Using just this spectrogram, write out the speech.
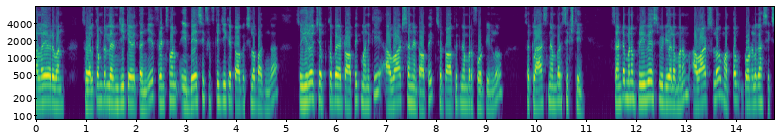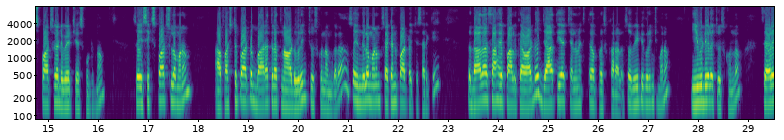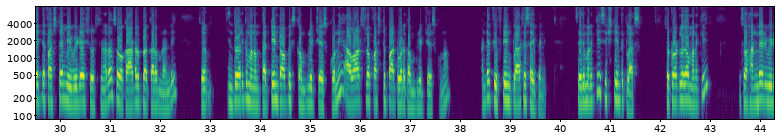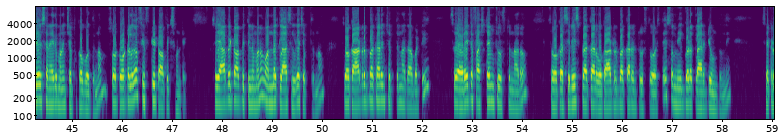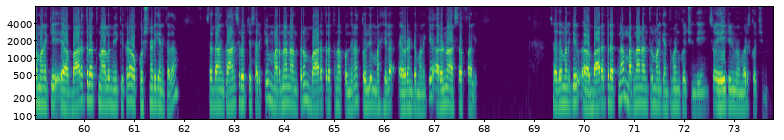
Hello one so welcome to learn GK with Anji. Friends మనం ఈ basic fifty GK టాపిక్స్లో భాగంగా so ఈరోజు చెప్పుకోబోయే టాపిక్ మనకి అవార్డ్స్ అనే టాపిక్. సో టాపిక్ నెంబర్ ఫోర్టీన్లో so class number sixteen. So అంటే మనం ప్రీవియస్ వీడియోలో మనం అవార్డ్స్లో మొత్తం టోటల్గా సిక్స్ పార్ట్స్గా డివైడ్ చేసుకుంటున్నాం. సో ఈ సిక్స్ పార్ట్స్లో మనం ఆ ఫస్ట్ పార్ట్ భారతరత్న అవార్డు గురించి చూసుకున్నాం కదా. సో ఇందులో మనం సెకండ్ పార్ట్ వచ్చేసరికి సో దాదాసాహెబ్ పాల్కే అవార్డు జాతీయ చలనచిత్ర పురస్కారాలు. సో వీటి గురించి మనం ఈ వీడియోలో చూసుకుందాం. సో ఎవరైతే ఫస్ట్ టైం ఈ వీడియోస్ చూస్తున్నారో సో ఒక ఆర్డర్ ప్రకారం రండి. సో ఇంతవరకు మనం థర్టీన్ టాపిక్స్ కంప్లీట్ చేసుకొని అవార్డ్స్లో ఫస్ట్ పార్ట్ కూడా కంప్లీట్ చేసుకున్నాం. అంటే ఫిఫ్టీన్ క్లాసెస్ అయిపోయినాయి. సో ఇది మనకి సిక్స్టీన్త్ క్లాస్ సో టోటల్గా మనకి సో హండ్రెడ్ వీడియోస్ అనేది మనం చెప్పుకోబోతున్నాం. సో టోటల్గా ఫిఫ్టీ టాపిక్స్ ఉంటాయి. సో యాభై టాపిక్లు మనం వంద క్లాసులుగా చెప్తున్నాం. సో ఒక ఆర్డర్ ప్రకారం చెప్తున్నా కాబట్టి సో ఎవరైతే ఫస్ట్ టైం చూస్తున్నారో సో ఒక సిరీస్ ప్రకారం ఒక ఆర్డర్ ప్రకారం చూస్తూ వస్తే సో మీకు కూడా క్లారిటీ ఉంటుంది. సో ఇక్కడ మనకి భారతరత్నాలు మీకు ఇక్కడ ఒక క్వశ్చన్ అడిగాను కదా. సో దానికి ఆన్సర్ వచ్చేసరికి మరణానంతరం భారతరత్న పొందిన తొలి మహిళ ఎవరంటే మనకి అరుణ అసఫ్ అలీ. సో అదే మనకి భారతరత్న మరణానంతరం మనకి ఎంతమందికి వచ్చింది? సో ఎయిటీన్ మెంబర్స్కి వచ్చింది.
